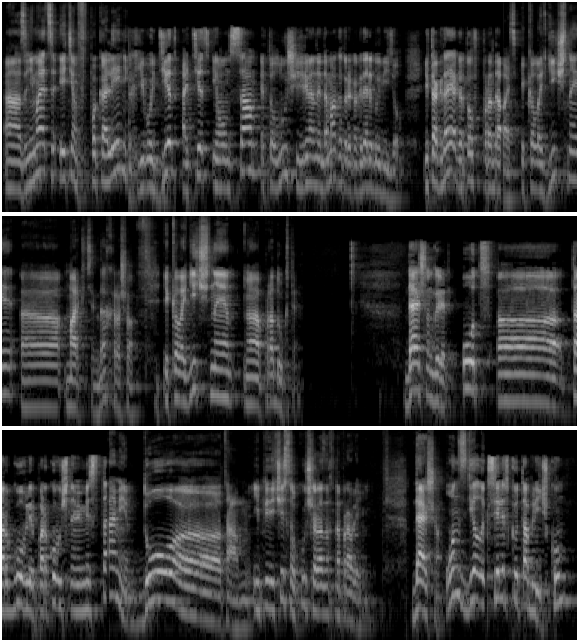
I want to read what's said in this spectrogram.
занимается этим в поколениях, его дед, отец и он сам, это лучшие деревянные дома, которые я когда-либо видел. И тогда я готов продавать экологичные э, маркетинг, да, хорошо, экологичные э, продукты. Дальше он говорит, от э, торговли парковочными местами до э, там, и перечислил кучу разных направлений. Дальше он сделал экселевскую табличку,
